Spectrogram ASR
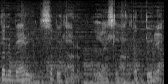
terbaru seputar Leslar tentunya.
